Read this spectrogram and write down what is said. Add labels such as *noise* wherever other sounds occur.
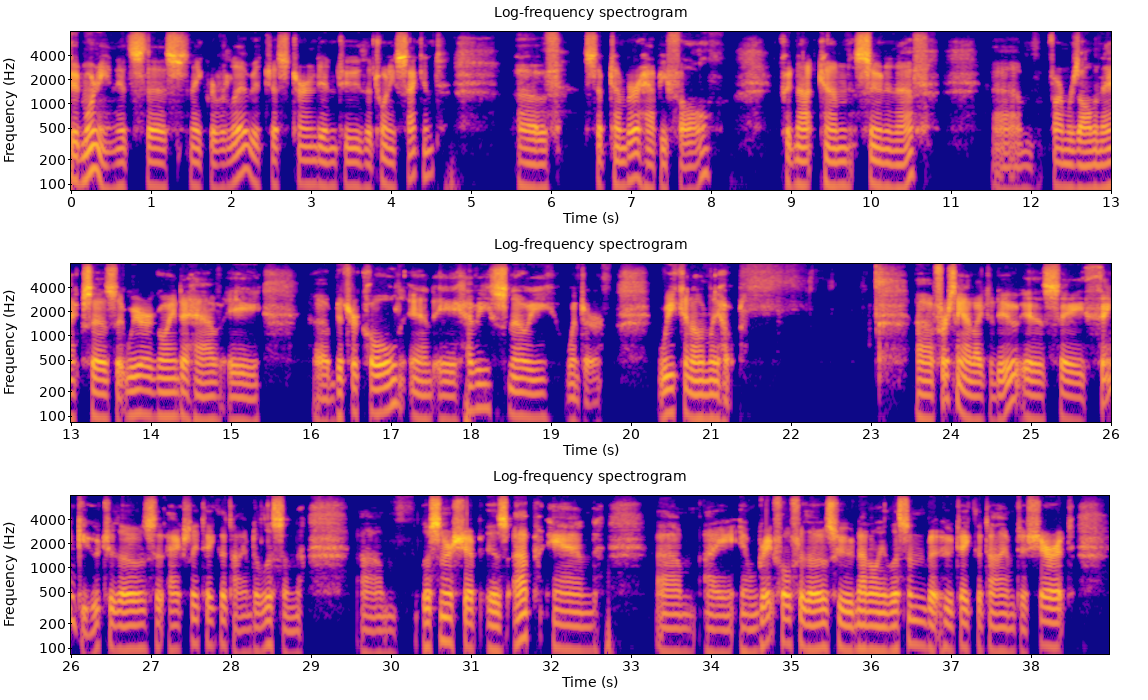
Good morning. It's the Snake River Lib. It just turned into the 22nd of September. Happy fall. Could not come soon enough. Um, Farmer's Almanac says that we are going to have a, a bitter cold and a heavy snowy winter. We can only hope. Uh, first thing I'd like to do is say thank you to those that actually take the time to listen. Um, listenership is up, and um, I am grateful for those who not only listen, but who take the time to share it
